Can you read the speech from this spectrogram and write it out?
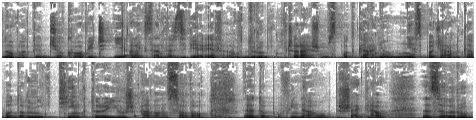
Nowak Dziokowicz i Aleksander Zwieriew. W drugim wczorajszym spotkaniu niespodzianka, bo Dominik Thiem, który już awansował do półfinału, przegrał z Rub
